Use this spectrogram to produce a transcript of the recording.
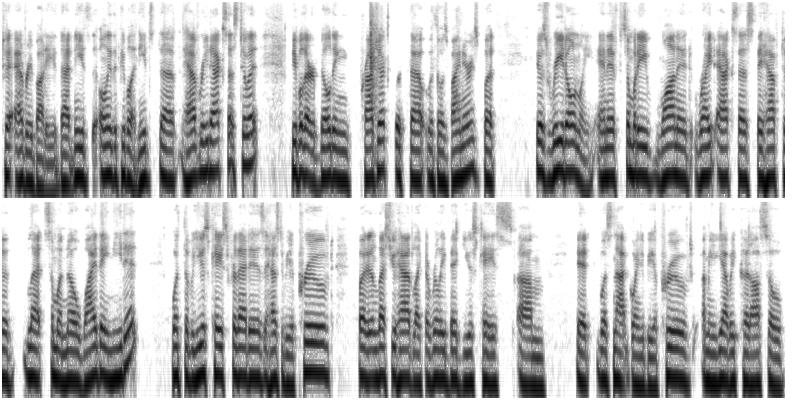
to everybody that needs only the people that needs to have read access to it people that are building projects with that with those binaries but it was read only and if somebody wanted write access they have to let someone know why they need it what the use case for that is it has to be approved but unless you had like a really big use case um, it was not going to be approved i mean yeah we could also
